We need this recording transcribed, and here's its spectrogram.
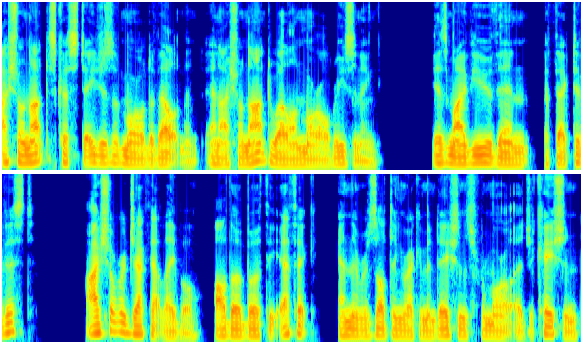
I shall not discuss stages of moral development, and I shall not dwell on moral reasoning. Is my view, then, affectivist? I shall reject that label, although both the ethic and the resulting recommendations for moral education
